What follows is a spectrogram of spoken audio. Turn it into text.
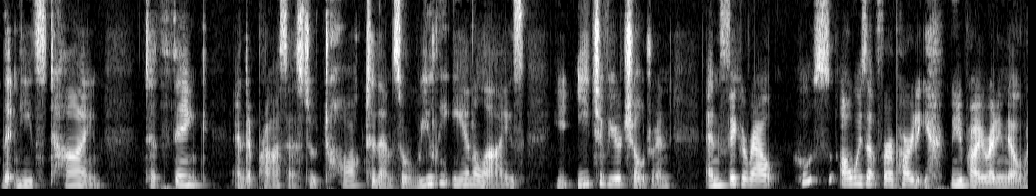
that needs time to think and to process, to talk to them. So, really analyze each of your children and figure out who's always up for a party. you probably already know.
